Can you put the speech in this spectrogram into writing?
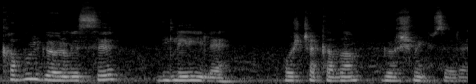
kabul görmesi dileğiyle. Hoşçakalın. Görüşmek üzere.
